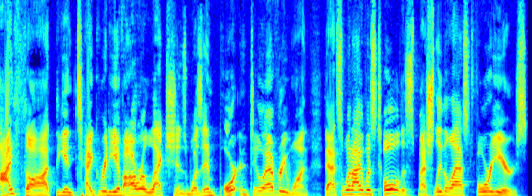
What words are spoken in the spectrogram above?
I thought the integrity of our elections was important to everyone. That's what I was told, especially the last four years.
